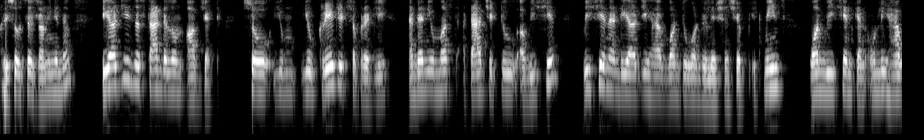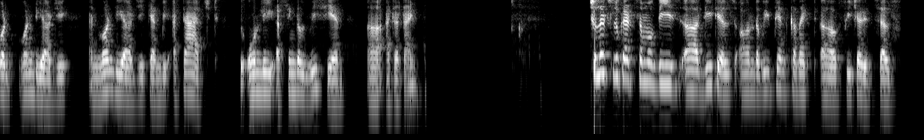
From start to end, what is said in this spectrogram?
resources running in them. Drg is a standalone object. So you you create it separately and then you must attach it to a vcn vcn and drg have one-to-one -one relationship. It means one VCN can only have a, one DRG and one DRG can be attached to only a single VCN uh, at a time. So let's look at some of these uh, details on the VPN Connect uh, feature itself.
